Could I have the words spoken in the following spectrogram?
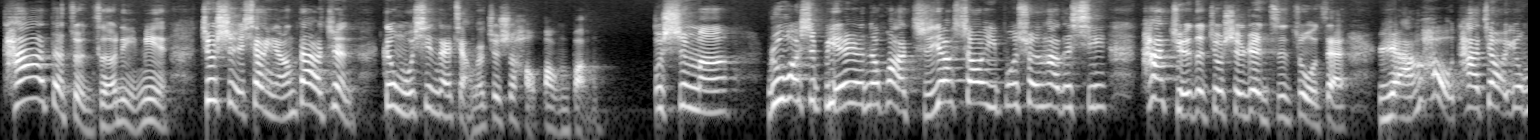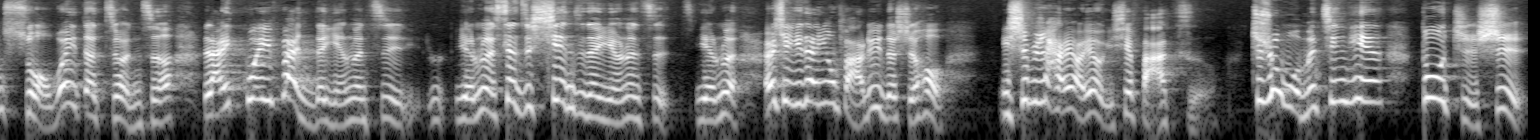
他的准则里面，就是像杨大正跟吴信来讲的，就是好棒棒，不是吗？如果是别人的话，只要稍一不顺他的心，他觉得就是认知作战，然后他就要用所谓的准则来规范你的言论自言论，甚至限制的言论自言论。而且一旦用法律的时候，你是不是还要要有一些法则？就是我们今天不只是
